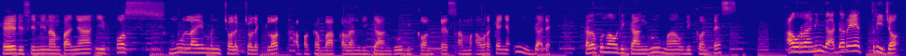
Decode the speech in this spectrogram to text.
Oke, di sini nampaknya EVOS mulai mencolek-colek lot. Apakah bakalan diganggu di kontes sama Aura? Kayaknya enggak deh. Kalaupun mau diganggu, mau di kontes, Aura ini nggak ada retri, cok.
